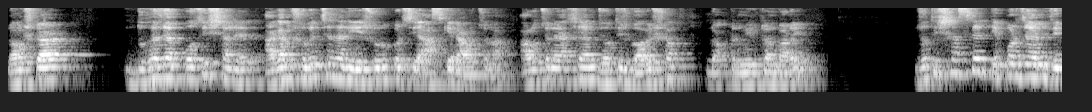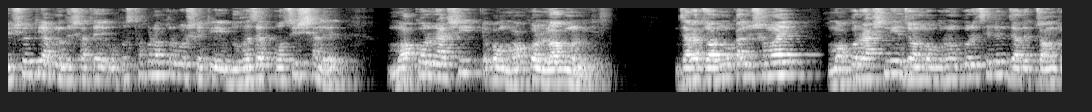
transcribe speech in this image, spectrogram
নমস্কার। দু হাজার পঁচিশ সালের আগাম শুভেচ্ছা জানিয়ে শুরু করছি আজকের আলোচনা। আলোচনায় আছি আমি জ্যোতিষ গবেষক ডক্টর মিল্টন বারই। জ্যোতিষশাস্ত্রের এ পর্যায়ে আমি যে বিষয়টি আপনাদের সাথে উপস্থাপনা করব সেটি এই দু হাজার পঁচিশ সালের মকর রাশি এবং মকর লগ্ন নিয়ে। যারা জন্মকালীন সময় মকর রাশি নিয়ে জন্মগ্রহণ করেছিলেন, যাদের চন্দ্র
